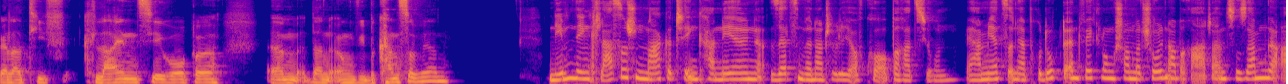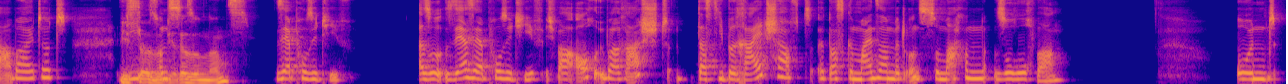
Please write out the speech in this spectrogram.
relativ kleinen Zielgruppe ähm, dann irgendwie bekannt zu werden? Neben den klassischen Marketingkanälen setzen wir natürlich auf Kooperation. Wir haben jetzt in der Produktentwicklung schon mit Schuldnerberatern zusammengearbeitet. Wie ist da so die Resonanz? Sehr positiv. Also sehr, sehr positiv. Ich war auch überrascht, dass die Bereitschaft, das gemeinsam mit uns zu machen, so hoch war. Und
